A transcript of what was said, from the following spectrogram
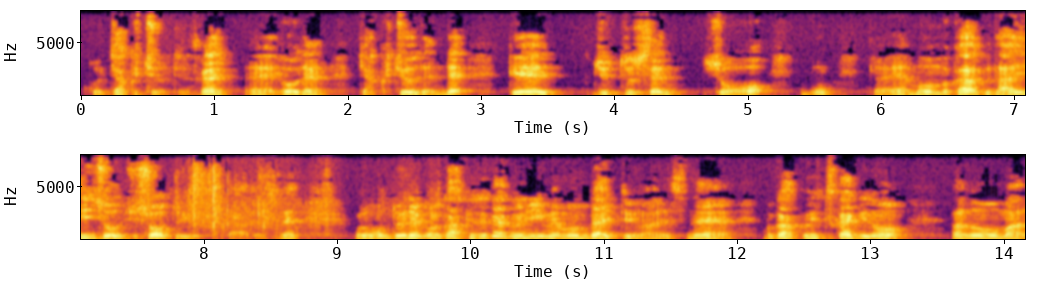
これ若冲っていうんですかね、えー、評伝、若冲伝で芸術選賞を、えー、文部科学大臣賞を受賞という方ですね。これ本当にね、この学術会議の任命問題っていうのはですね、学術会議の、あの、まあ、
